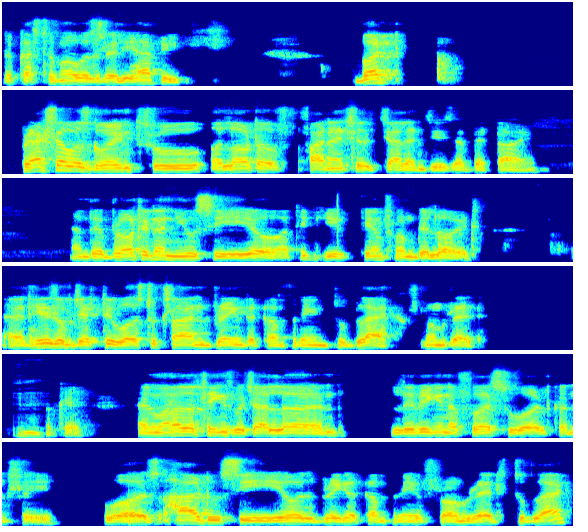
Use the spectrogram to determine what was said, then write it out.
the customer was really happy. But Praxa was going through a lot of financial challenges at that time. And they brought in a new CEO. I think he came from Deloitte. And his objective was to try and bring the company into black from red. Mm. Okay. And one of the things which I learned living in a first world country was how do CEOs bring a company from red to black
